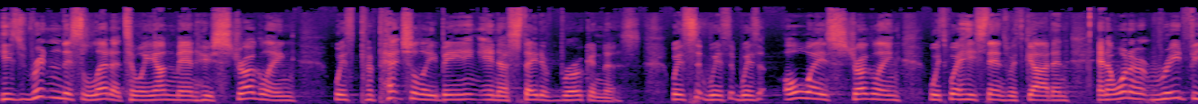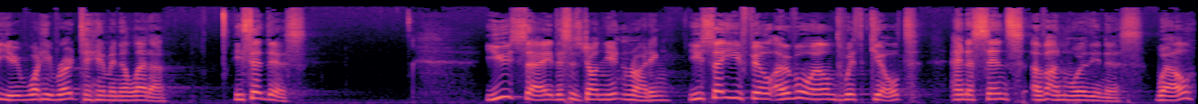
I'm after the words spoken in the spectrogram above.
he's written this letter to a young man who's struggling with perpetually being in a state of brokenness, with, with, with always struggling with where he stands with God. And, and I want to read for you what he wrote to him in a letter. He said this You say, this is John Newton writing, you say you feel overwhelmed with guilt and a sense of unworthiness. Well,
